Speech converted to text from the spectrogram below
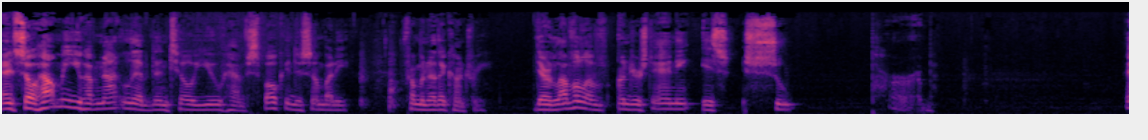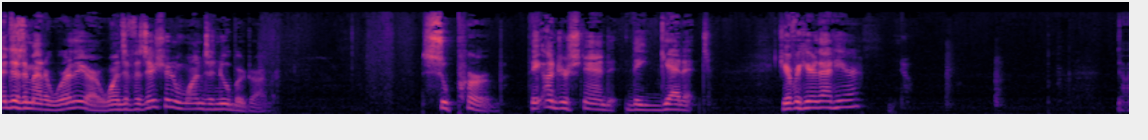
And so help me, you have not lived until you have spoken to somebody from another country. Their level of understanding is superb. It doesn't matter where they are. One's a physician, one's an Uber driver. Superb. They understand it. They get it. Do you ever hear that here? No. No.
